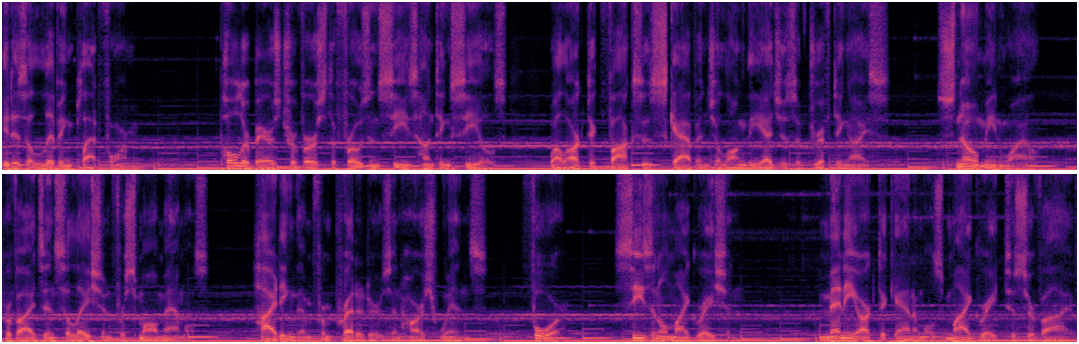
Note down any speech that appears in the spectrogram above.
it is a living platform. Polar bears traverse the frozen seas hunting seals, while Arctic foxes scavenge along the edges of drifting ice. Snow, meanwhile, provides insulation for small mammals, hiding them from predators and harsh winds. 4. Seasonal migration. Many Arctic animals migrate to survive.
